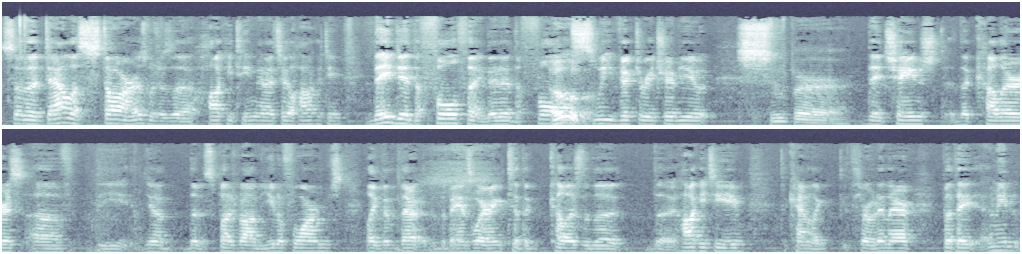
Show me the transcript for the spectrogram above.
So the Dallas Stars, which is a hockey team, NHL hockey team, they did the full thing. They did the full Ooh. sweet victory tribute. super. They changed the colors of the you know the SpongeBob uniforms, like the the, the band's wearing, to the colors of the the hockey team to kind of like throw it in there. But they, I mean,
